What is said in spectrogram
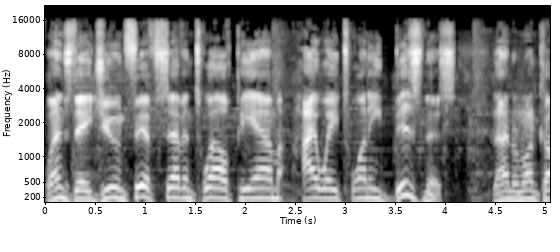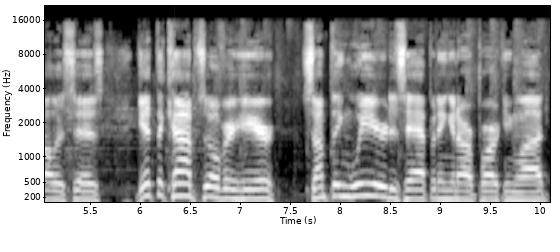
Wednesday, June 5th, 7:12 p.m., Highway 20 business. 911 caller says, "Get the cops over here. Something weird is happening in our parking lot."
